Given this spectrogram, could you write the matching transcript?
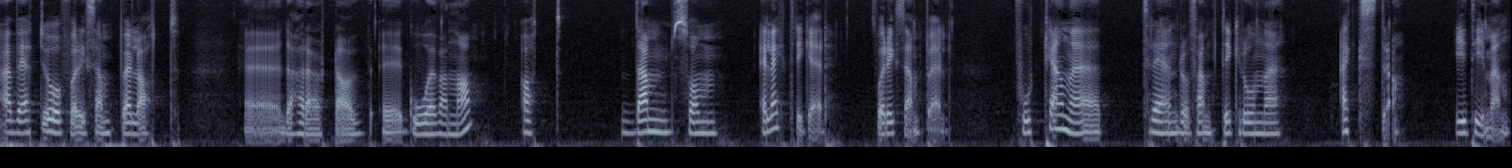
jeg vet jo f.eks. at eh, Det har jeg hørt av eh, gode venner. At dem som elektriker, f.eks., fort tjene 350 kroner ekstra i timen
